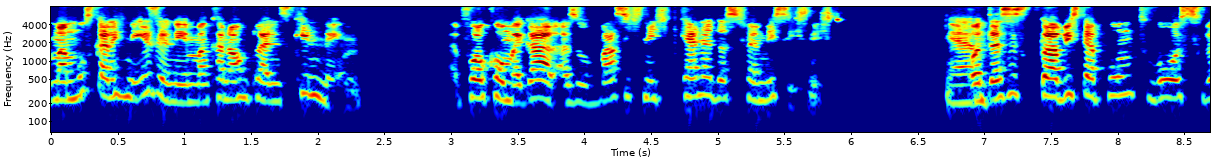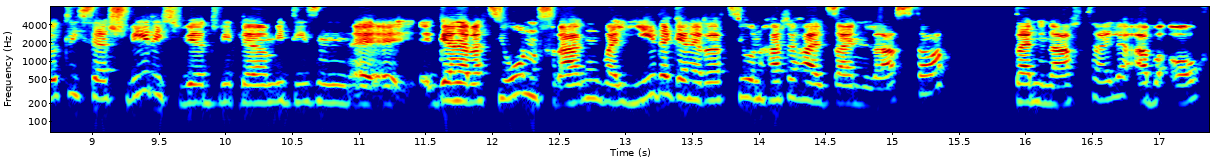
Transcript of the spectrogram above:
man muss gar nicht einen Esel nehmen, man kann auch ein kleines Kind nehmen. vollkommen egal. Also was ich nicht kenne, das vermisse ich nicht. Ja. Und das ist, glaube ich, der Punkt, wo es wirklich sehr schwierig wird, wieder mit diesen äh, äh, Generationenfragen, weil jede Generation hatte halt seinen Laster, seine Nachteile, aber auch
